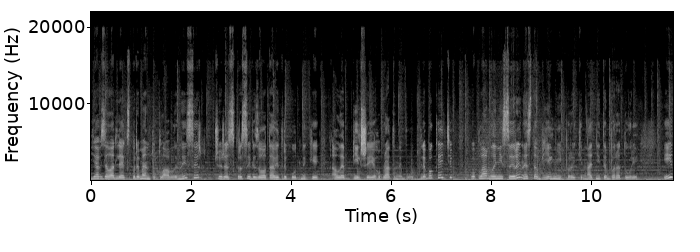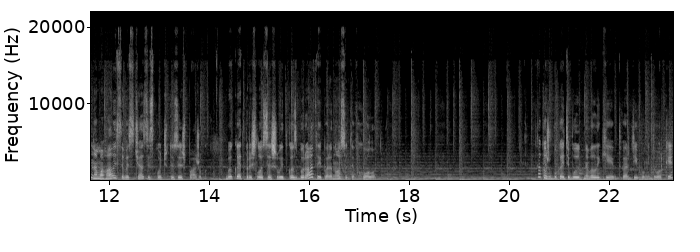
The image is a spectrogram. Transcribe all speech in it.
Я взяла для експерименту плавлений сир через красиві золотаві трикутники, але більше його брати не буду для букетів, бо плавлені сири нестабільні при кімнатній температурі і намагалися весь час зіскочити зі шпажок. Букет прийшлося швидко збирати і переносити в холод. Також в букеті будуть невеликі тверді помідорки.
